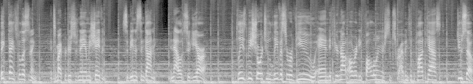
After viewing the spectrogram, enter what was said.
Big thanks for listening. And to my producers Naomi Shavin, Sabina Singani, and Alex Sugiura. Please be sure to leave us a review. And if you're not already following or subscribing to the podcast, do so.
